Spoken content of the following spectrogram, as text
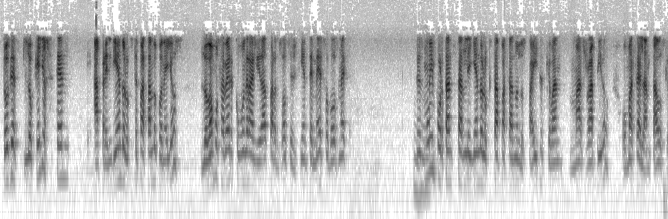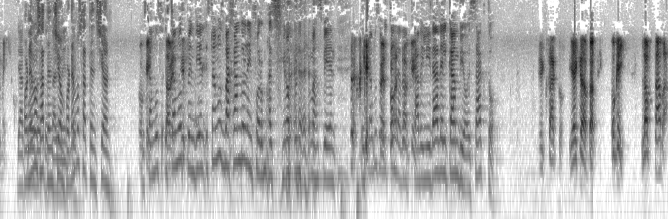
Entonces, lo que ellos estén aprendiendo, lo que esté pasando con ellos, lo vamos a ver como una realidad para nosotros el siguiente mes o dos meses. Es muy importante estar leyendo lo que está pasando en los países que van más rápido o más adelantados que México. Acuerdo, Ponemos atención, totalmente. ponemos atención. Estamos estamos Es- pendientes, estamos bajando la información, más bien. Estamos ahorita en la adaptabilidad del cambio, exacto. Exacto, y hay que adaptarse. Ok, la octava,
